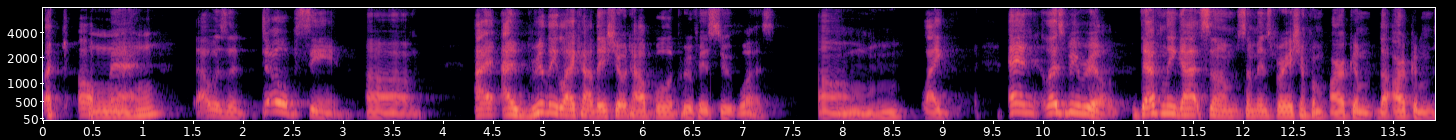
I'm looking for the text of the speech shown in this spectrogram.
like, oh mm-hmm. man, that was a dope scene. Um, I I really like how they showed how bulletproof his suit was. Um, mm-hmm. like and let's be real, definitely got some some inspiration from Arkham, the Arkham,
